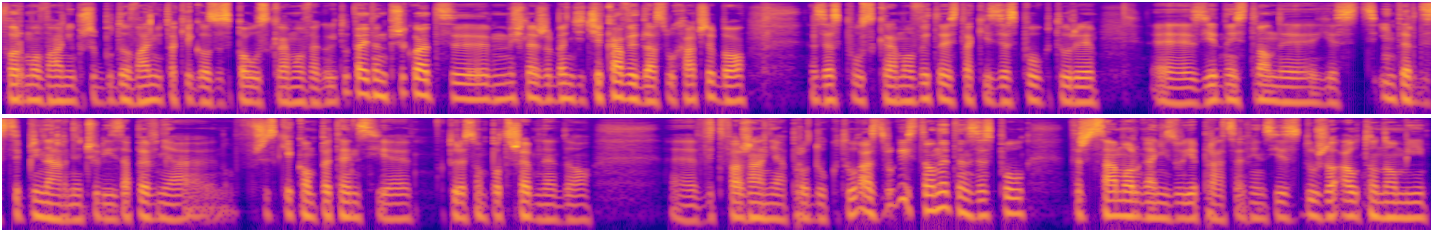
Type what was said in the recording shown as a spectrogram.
formowaniu, przy budowaniu takiego zespołu skramowego. I tutaj ten przykład e, myślę, że będzie ciekawy dla słuchaczy, bo zespół skramowy to jest taki zespół, który z jednej strony jest interdyscyplinarny, czyli zapewnia no, wszystkie kompetencje, które są potrzebne do E, wytwarzania produktu, a z drugiej strony ten zespół też sam organizuje pracę, więc jest dużo autonomii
